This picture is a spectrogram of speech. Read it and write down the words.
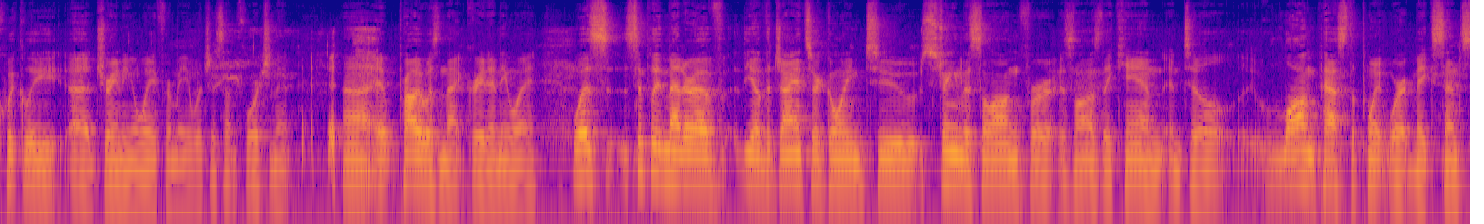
quickly uh, draining away from me, which is unfortunate. Uh, it probably wasn't that great anyway. Was simply a matter of you know the Giants are going to string this along for as long as they can until long past the point where it makes sense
